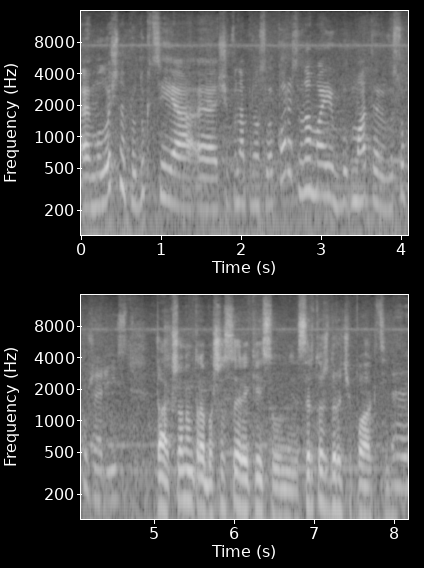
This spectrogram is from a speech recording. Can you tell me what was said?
е, молочна продукція, е, щоб вона приносила користь, вона має бу- мати високу жирність. Так, що нам треба? Що сир, який Соломія? Сир теж, до речі, по акції. Е,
